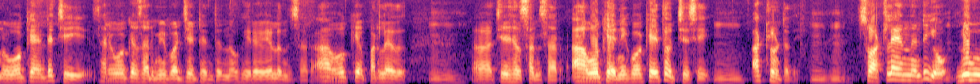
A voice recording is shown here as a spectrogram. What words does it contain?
నువ్వు ఓకే అంటే చెయ్యి. సరే ఓకే సార్ మీ బడ్జెట్ ఎంత ఉంది ఒక ఇరవై వేలు ఉంది సార్. ఆ ఓకే పర్లేదు. ఆ, చేసేస్తాను సార్. ఆ ఓకే నీకు ఓకే అయితే వచ్చేసేయి. అట్లుంటది. ఉమ్. సో అట్లా ఏంటంటే నువ్వు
